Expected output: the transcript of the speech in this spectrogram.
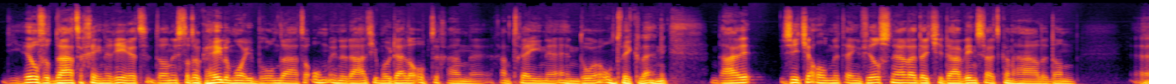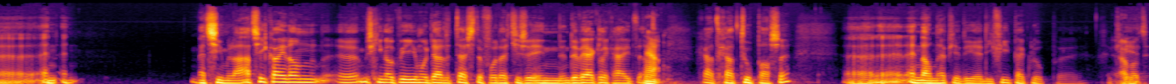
die heel veel data genereert, dan is dat ook hele mooie brondata om inderdaad je modellen op te gaan, uh, gaan trainen en doorontwikkelen. En daar zit je al meteen veel sneller dat je daar winst uit kan halen dan. Uh, en, en met simulatie kan je dan misschien ook weer je modellen testen voordat je ze in de werkelijkheid ja gaat, gaat toepassen. Uh, en dan heb je die, die feedback loop uh, gecreëerd. Ja, wat,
